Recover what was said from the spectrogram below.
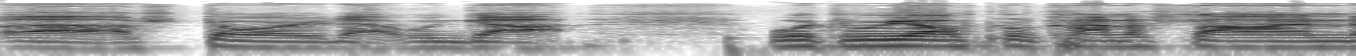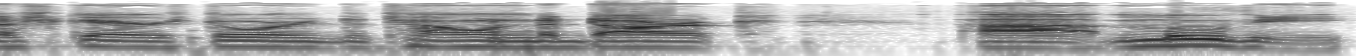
uh, story that we got, which we also kind of saw in the scary story to tell in the dark uh, movie.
